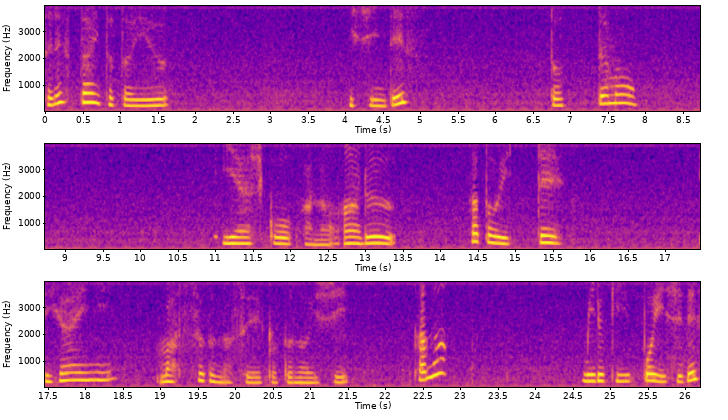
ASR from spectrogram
セレスタイトという石です。とっても癒し効果のあるかといって意外にまっすぐな性格の石かな？ミルキーっぽい石です。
